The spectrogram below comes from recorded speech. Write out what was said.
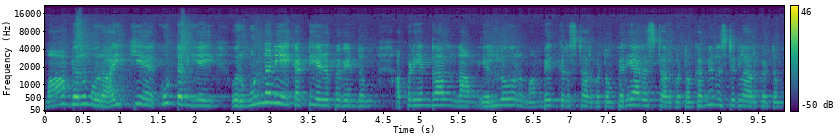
மாபெரும் ஒரு ஐக்கிய கூட்டணியை ஒரு முன்னணியை கட்டி எழுப்ப வேண்டும். அப்படியென்றால் நாம் எல்லோரும் அம்பேத்கரிஸ்டாக இருக்கட்டும் பெரியாரிஸ்டாக இருக்கட்டும் கம்யூனிஸ்டுகளாக இருக்கட்டும்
